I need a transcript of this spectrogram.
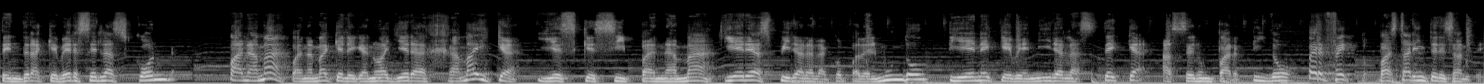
tendrá que vérselas con Panamá. Panamá que le ganó ayer a Jamaica. Y es que si Panamá quiere aspirar a la Copa del Mundo, tiene que venir al Azteca a hacer un partido perfecto. Va a estar interesante.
